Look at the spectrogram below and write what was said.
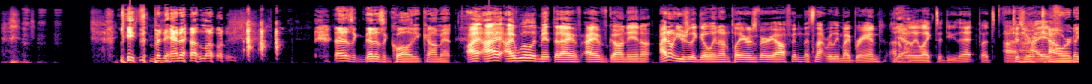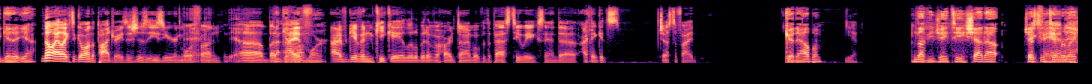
leave the banana alone. that is a that is a quality comment. I, I, I will admit that I have I have gone in. On, I don't usually go in on players very often. That's not really my brand. I don't Yeah. really like to do that. But Because you're a coward. I get it. Yeah. No, I like to go on the Padres. It's just easier and more fun. yeah. Uh, You but get a lot I've more. I've given Kike a little bit of a hard time over the past two weeks, and uh, I think it's justified. Good album. Yeah. Love you, JT. Shout out Justin fan. Timberlake.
